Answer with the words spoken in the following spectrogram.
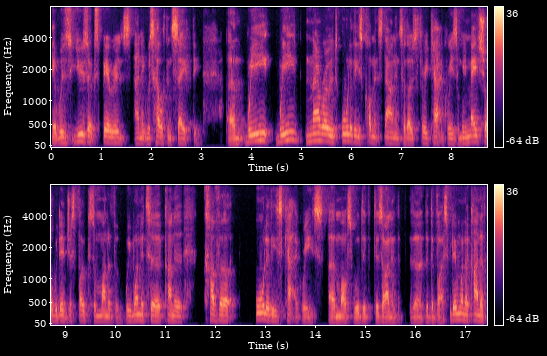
it was user experience and it was health and safety um, we we narrowed all of these comments down into those three categories, and we made sure we didn't just focus on one of them. We wanted to kind of cover all of these categories um, whilst we were de- designing the, the, the, device. We didn't want to kind of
